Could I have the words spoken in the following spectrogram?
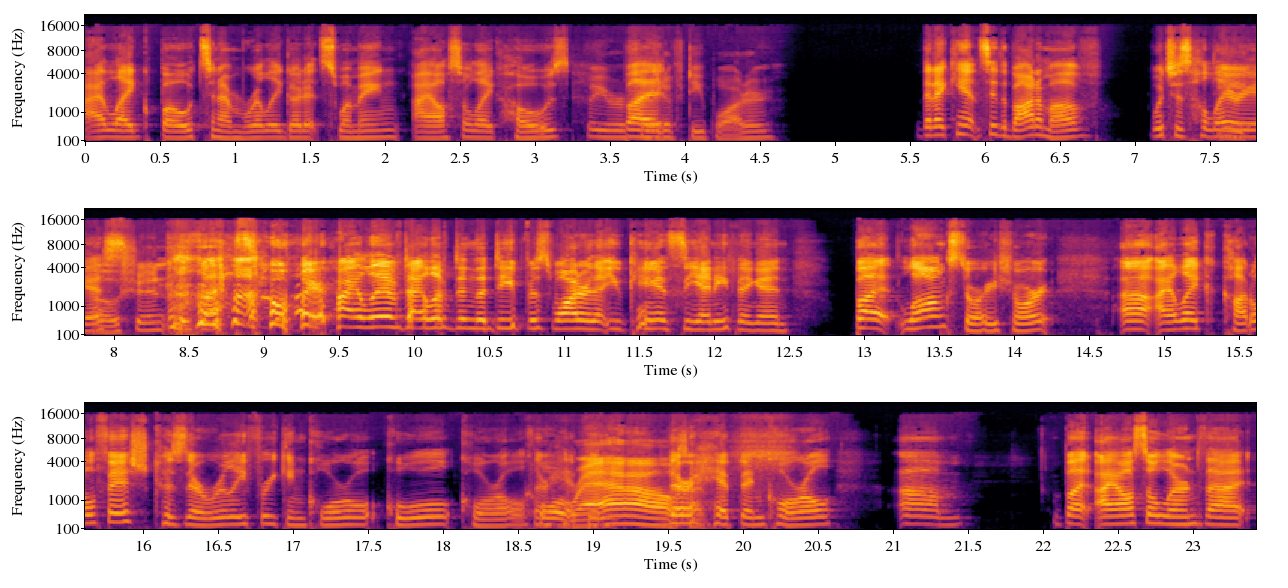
I like boats and I'm really good at swimming. I also like hose But you're But- afraid of deep water, that I can't see the bottom of, which is The hilarious. ocean. That's where I lived. I lived in the deepest water that you can't see anything in. But long story short, uh, I like cuttlefish because they're really freaking coral, cool coral. They're hip and- They're hip and coral. Um, but I also learned that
